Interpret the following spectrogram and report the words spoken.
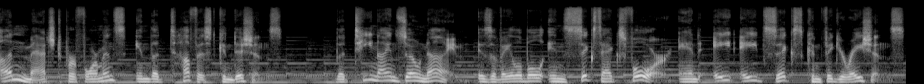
unmatched performance in the toughest conditions. The T909 is available in 6x4 and 886 configurations.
